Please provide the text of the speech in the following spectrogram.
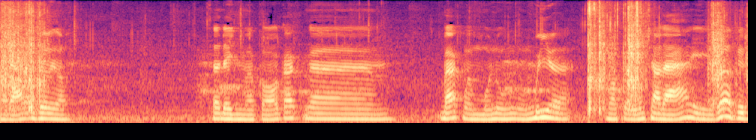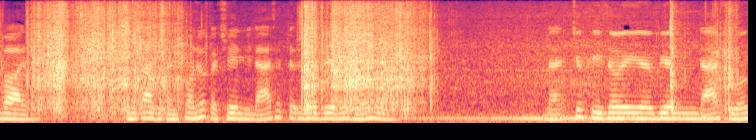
mà đá đã rơi rồi. Gia đình mà có các uh, bác mà muốn uống uống bia hoặc là uống trà đá thì rất là tuyệt vời. Chúng ta chỉ cần cho nước ở trên thì đá sẽ tự rơi viên xuống dưới này Đấy, trước khi rơi viên đá xuống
